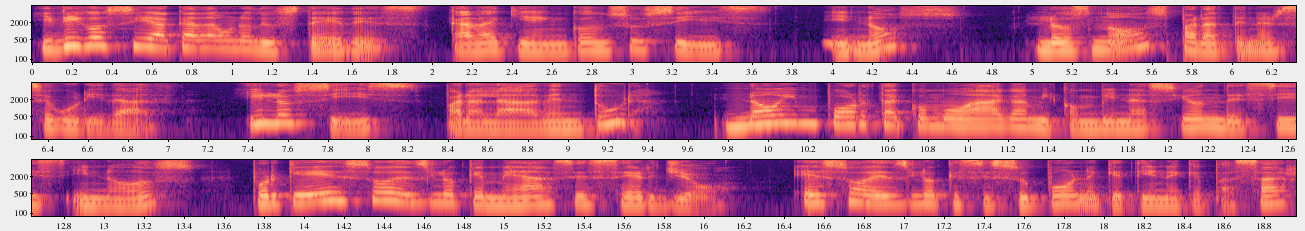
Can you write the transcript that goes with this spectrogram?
Y digo sí a cada uno de ustedes, cada quien con sus sís y nos. Los nos para tener seguridad y los sís para la aventura. No importa cómo haga mi combinación de sís y nos, porque eso es lo que me hace ser yo. Eso es lo que se supone que tiene que pasar.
